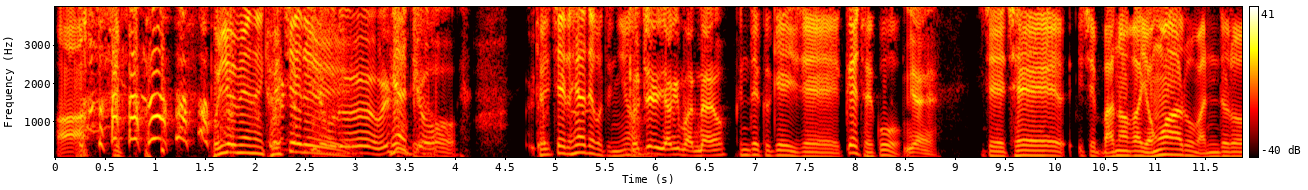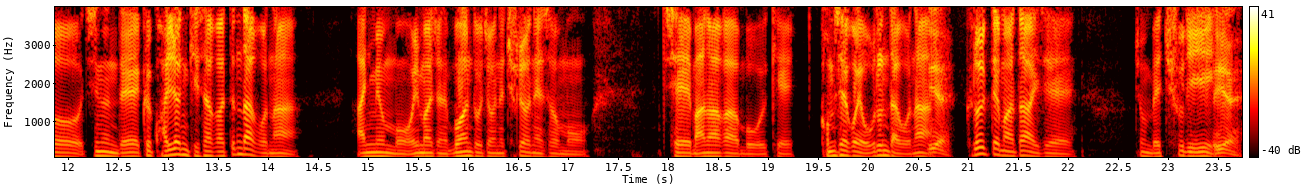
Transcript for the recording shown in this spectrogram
아, 보려면은 오늘 결제를 왜 해야 이렇게 돼요. 결제를 해야 되거든요. 결제 약이 맞나요? 근데 그게 이제 꽤 되고 예. 이제 제 이제 만화가 영화로 만들어지는데 그 관련 기사가 뜬다거나 아니면 뭐 얼마 전에 무한도전에 출연해서 뭐 제 만화가 뭐 이렇게 검색어에 오른다거나 예. 그럴 때마다 이제 좀 매출이 예.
